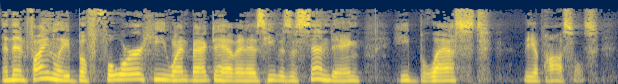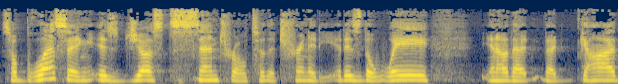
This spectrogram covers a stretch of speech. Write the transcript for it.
And then finally, before he went back to heaven, as he was ascending, he blessed the apostles. So blessing is just central to the Trinity. It is the way you know, that, that God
